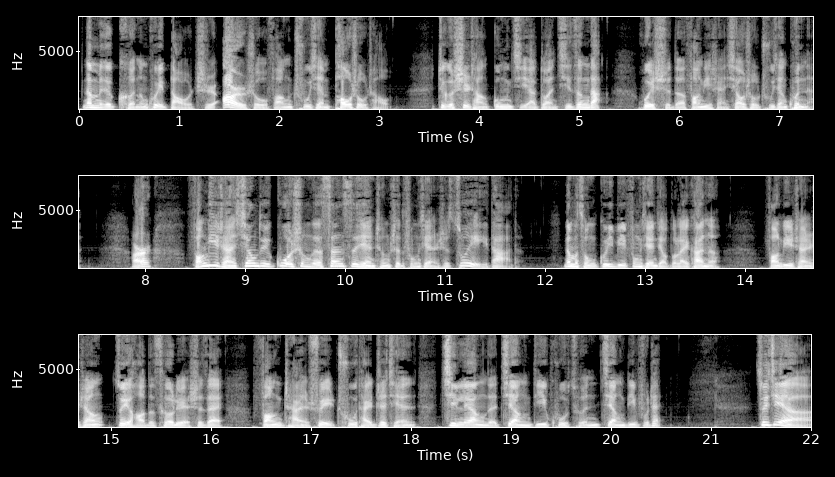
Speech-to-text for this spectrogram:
那么就可能会导致二手房出现抛售潮，这个市场供给啊短期增大，会使得房地产销售出现困难。而房地产相对过剩的三四线城市的风险是最大的。那么从规避风险角度来看呢？房地产商最好的策略是在房产税出台之前，尽量的降低库存、降低负债。最近啊，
